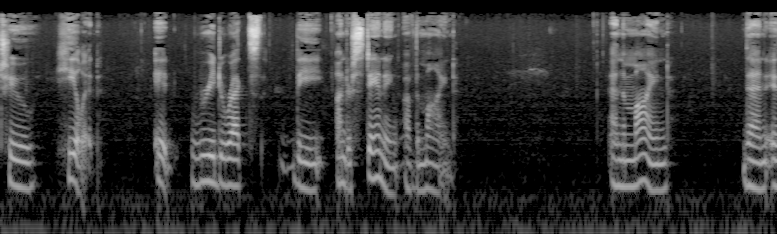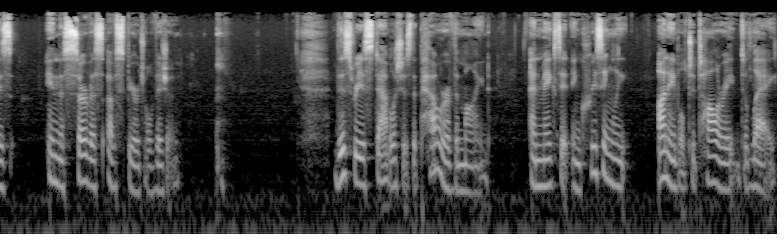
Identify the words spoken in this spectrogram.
to heal it, it redirects the understanding of the mind. And the mind then is in the service of spiritual vision. This reestablishes the power of the mind and makes it increasingly unable to tolerate delay.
